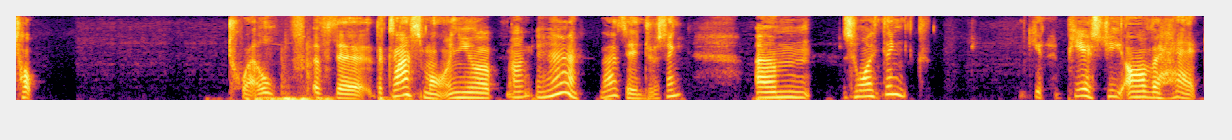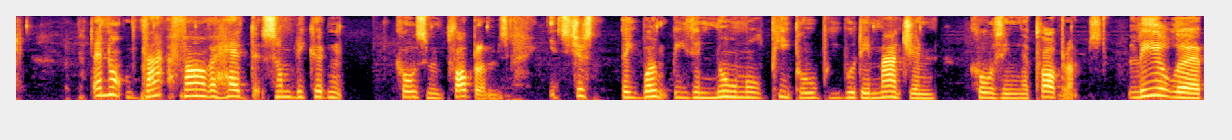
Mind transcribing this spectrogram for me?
top 12 of the the class more, and you're like, yeah that's interesting um so i think you know, psg are ahead they're not that far ahead that somebody couldn't cause them problems it's just they won't be the normal people we would imagine causing the problems lille are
